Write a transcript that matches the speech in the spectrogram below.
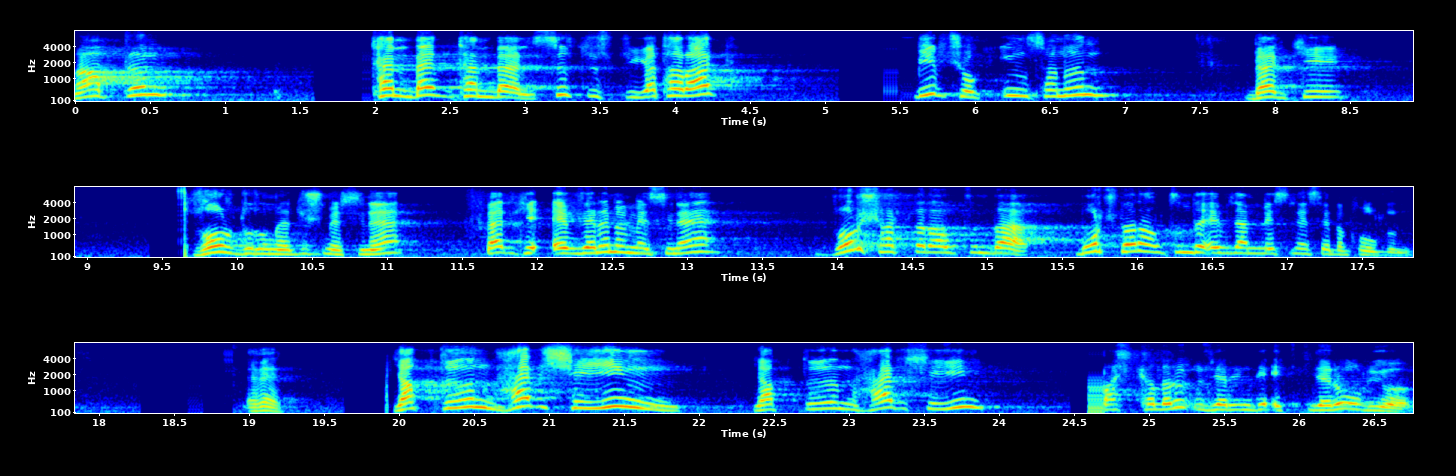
Ne yaptın? Tembel tembel sırt üstü yatarak birçok insanın belki zor duruma düşmesine, belki evlenememesine, zor şartlar altında, borçlar altında evlenmesine sebep oldun. Evet. Yaptığın her şeyin, yaptığın her şeyin başkaları üzerinde etkileri oluyor.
